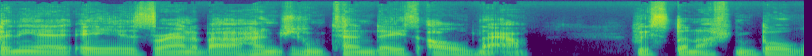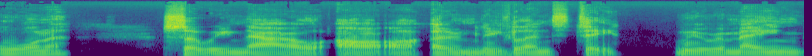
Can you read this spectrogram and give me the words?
Phinia is around about 110 days old now. We spun off from Borg Warner. So we now are our own legal entity. We remain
